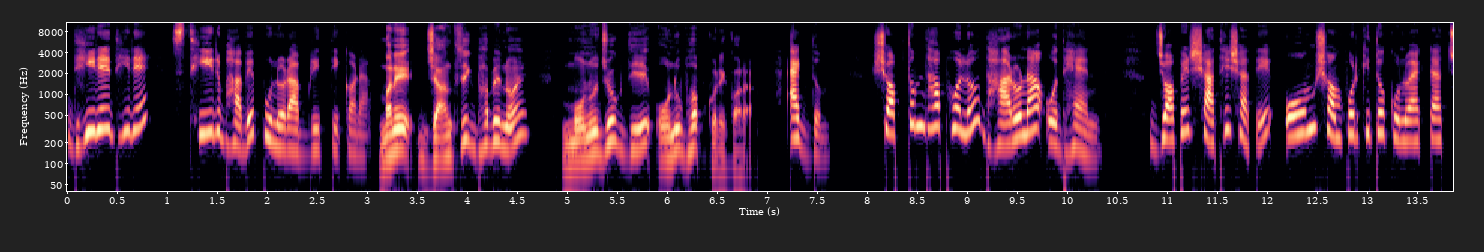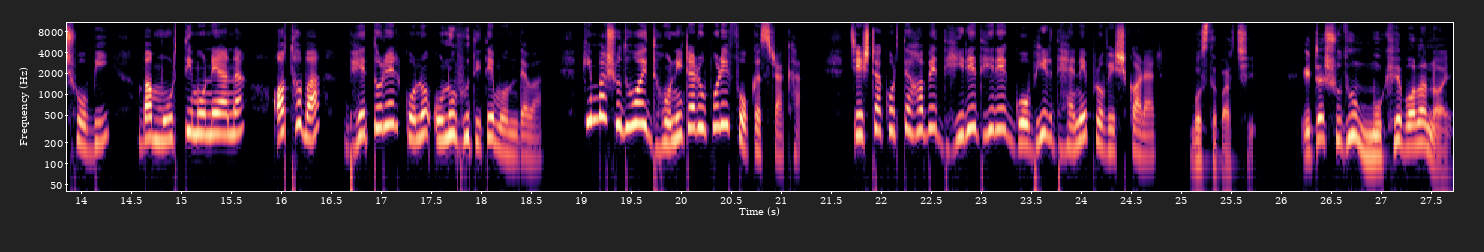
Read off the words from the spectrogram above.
ধীরে ধীরে স্থিরভাবে পুনরাবৃত্তি করা। মানে যান্ত্রিকভাবে নয় মনোযোগ দিয়ে অনুভব করে করা। একদম। সপ্তম ধাপ হল ধারণা ও ধ্যান। জপের সাথে সাথে ওম সম্পর্কিত কোনো একটা ছবি বা মূর্তি মনে আনা অথবা ভেতরের কোনো অনুভূতিতে মন দেওয়া কিংবা শুধু ওই ধ্বনিটার উপরেই ফোকাস রাখা। চেষ্টা করতে হবে ধীরে ধীরে গভীর ধ্যানে প্রবেশ করার। বুঝতে পারছি। এটা শুধু মুখে বলা নয়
